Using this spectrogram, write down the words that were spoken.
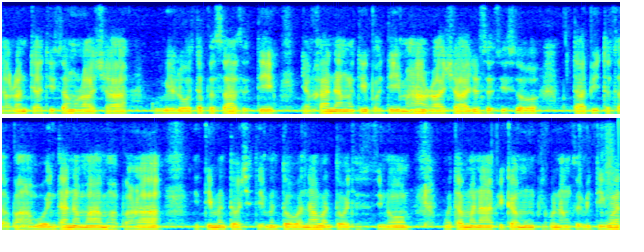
ตารันจาติสังราชา กุเวโลตัปสาสติยาฆานังอธิปติมหาราชายสสิโสปตาปิตสสะปหาโวอินทนามามหาปาราอิติมันโตชติมันโตวันนาวันโตจสิโนมุตมนาภิกามุงภิกุนังสมิติงวา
